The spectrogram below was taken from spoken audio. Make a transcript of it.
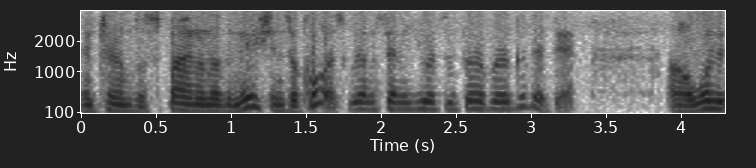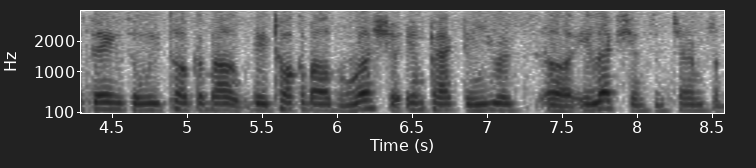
in terms of spying on other nations. Of course, we understand the U.S. is very, very good at that. Uh, one of the things when we talk about, they talk about Russia impacting U.S. Uh, elections in terms of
